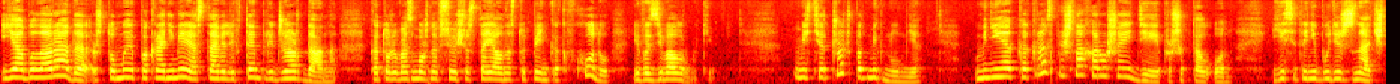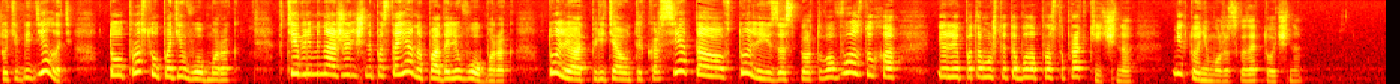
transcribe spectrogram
Я была рада, что мы, по крайней мере, оставили в темпле Джордана, который, возможно, все еще стоял на ступеньках к входу и воздевал руки. Мистер Джордж подмигнул мне. «Мне как раз пришла хорошая идея», – прошептал он. «Если ты не будешь знать, что тебе делать, то просто упади в обморок. В те времена женщины постоянно падали в обморок, то ли от перетянутых корсетов, то ли из-за спертого воздуха, или потому что это было просто практично. Никто не может сказать точно».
